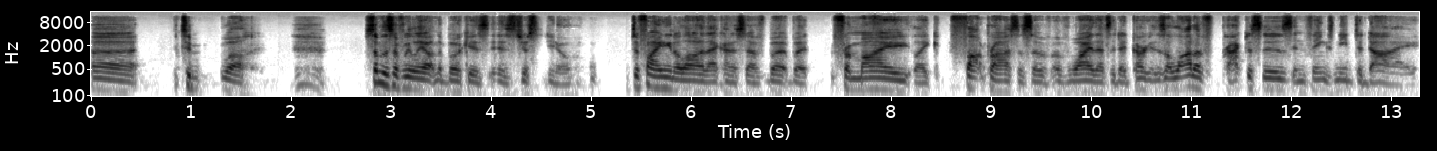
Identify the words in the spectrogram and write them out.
Uh, to well, some of the stuff we lay out in the book is is just you know defining a lot of that kind of stuff. But but from my like thought process of of why that's a dead carcass, there's a lot of practices and things need to die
